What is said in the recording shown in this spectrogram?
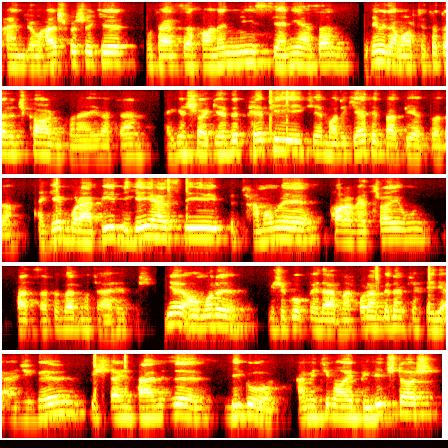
58 باشه که متاسفانه نیست. یعنی اصلا نمی‌دونم آرتتا داره چیکار می‌کنه حقیقتا. اگه شاگرد پپی که مالکیتت باید بیاد بالا. اگه مربی دیگه ای هستی به تمام پارامترهای اون فلسفه باید متعهد بشه یه آمار میشه گفت به در نخورم بدم که خیلی عجیبه. بیشترین تعویض لیگو همین تیم های بیلیچ داشت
